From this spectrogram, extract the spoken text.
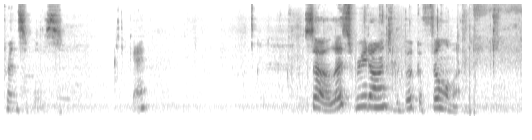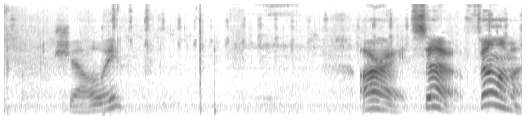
principles. Okay? So, let's read on to the book of Philemon. Shall we? Alright, so, Philemon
